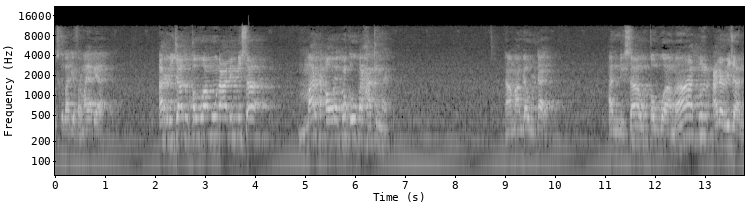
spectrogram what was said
उसके बाद ये फरमाया गया अर रिजाल कौवामून मर्द औरतों के ऊपर हाकिम है। यहाँ मामला उल्टा है। अनिसा कौवामातुन अल रिजाल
